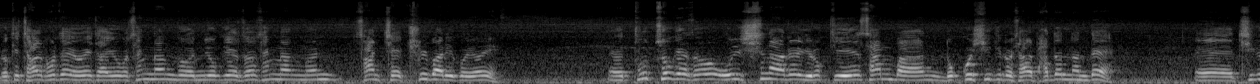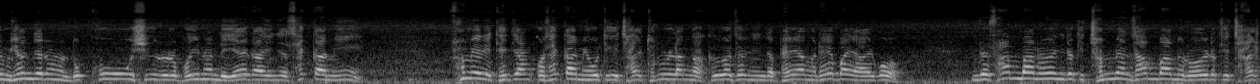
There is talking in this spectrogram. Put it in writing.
이렇게 잘 보세요. 자 요거 생강근 여기에서 생강근 산채 출발이고요. 예, 두 쪽에서 올 신화를 이렇게 3반 놓고 시기로 잘 받았는데 에, 지금 현재로는 놓고 시기로 보이는데 얘가 이제 색감이 소멸이 되지 않고 색감이 어떻게 잘 들어올란가 그것은 이제 배양을 해봐야 알고 이제 3반은 이렇게 전면 3반으로 이렇게 잘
